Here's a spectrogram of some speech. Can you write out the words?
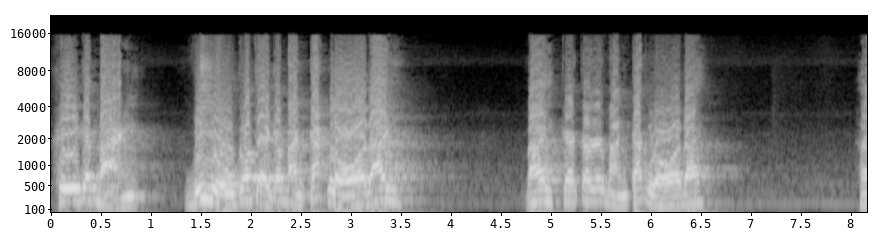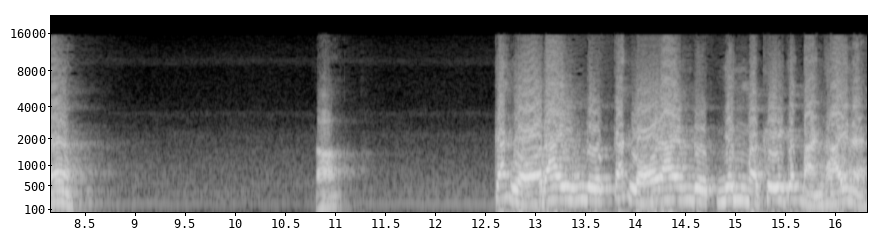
Khi các bạn ví dụ có thể các bạn cắt lộ ở đây. Đây các các bạn cắt lộ ở đây. Ha? Đó cắt lộ ở đây cũng được cắt lộ ở đây cũng được. Nhưng mà khi các bạn thấy nè,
